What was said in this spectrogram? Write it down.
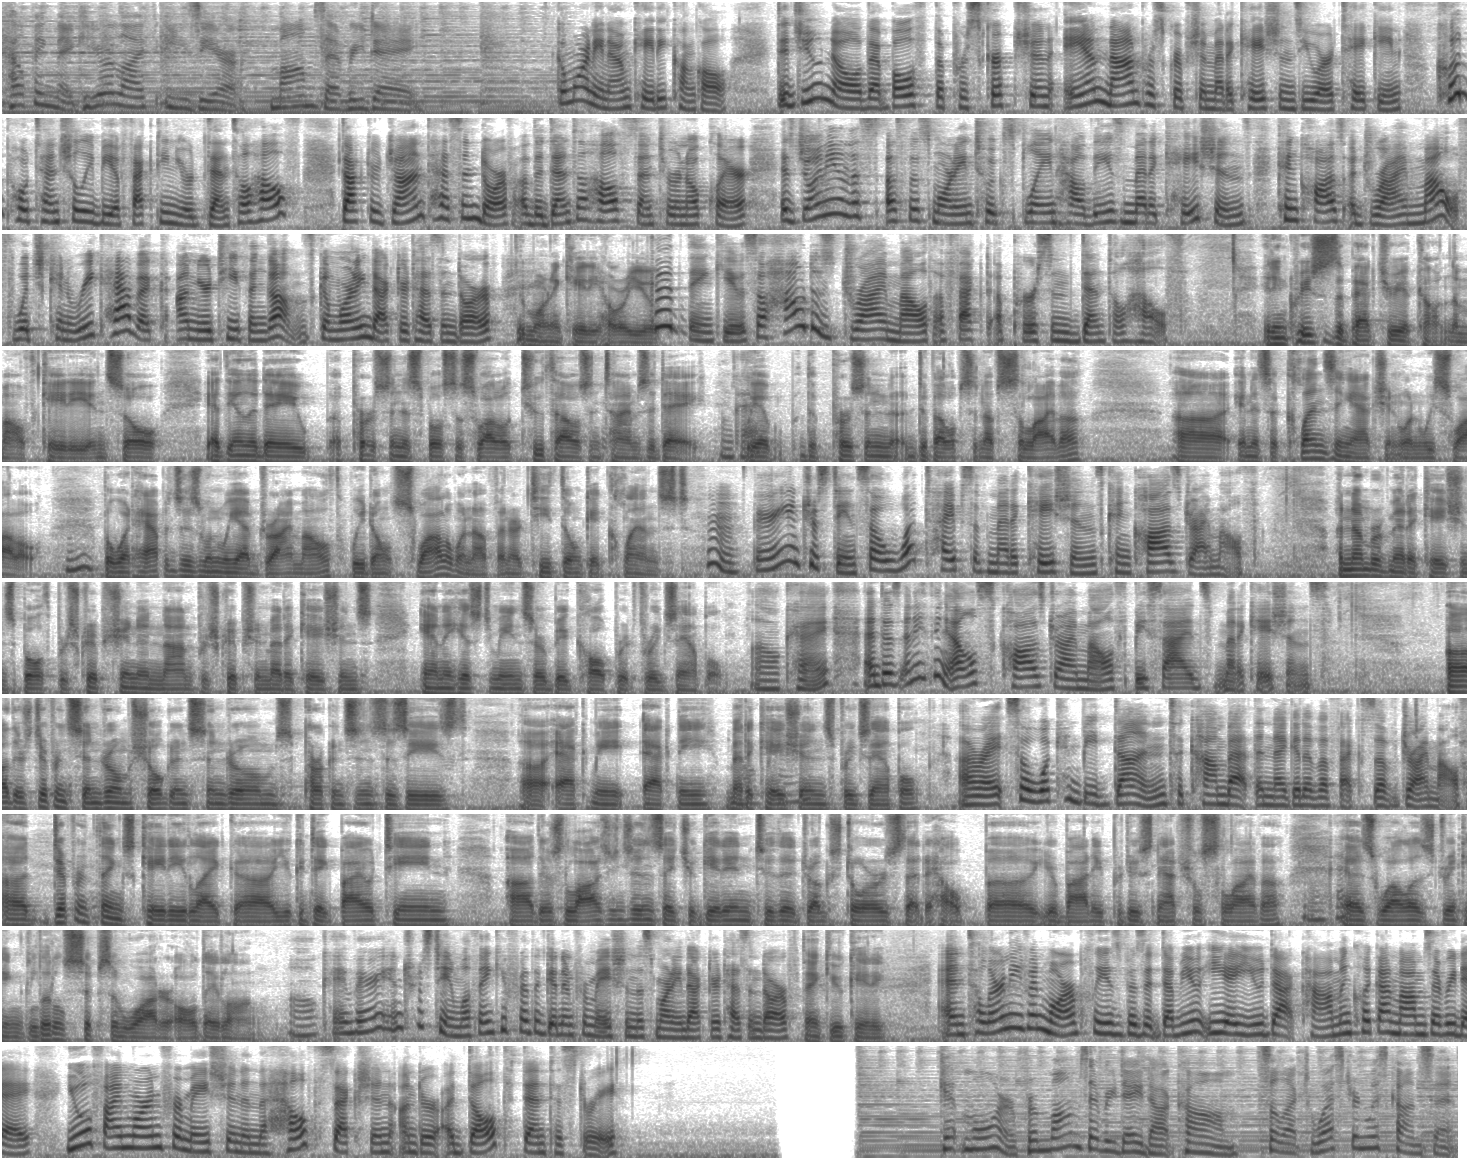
helping make your life easier. Moms Every Day. Good morning, I'm Katie Kunkel. Did you know that both the prescription and non-prescription medications you are taking could potentially be affecting your dental health? Dr. John Tessendorf of the Dental Health Center in Eau Claire is joining us, us this morning to explain how these medications can cause a dry mouth, which can wreak havoc on your teeth and gums. Good morning, Dr. Tessendorf. Good morning, Katie. How are you? Good, thank you. So how does dry mouth affect a person's dental health? It increases the bacteria count in the mouth, Katie, and so at the end of the day, a person is supposed to swallow 2,000 times a day. Okay. We have, the person develops enough saliva, uh, and it's a cleansing action when we swallow. Mm. But what happens is when we have dry mouth, we don't swallow enough and our teeth don't get cleansed. Hmm, very interesting. So what types of medications can cause dry mouth? a number of medications, both prescription and non-prescription medications. Antihistamines are a big culprit, for example. Okay. And does anything else cause dry mouth besides medications? Uh, there's different syndromes, Sjogren's syndromes, Parkinson's disease, uh, acne, acne medications, okay. for example. All right, so what can be done to combat the negative effects of dry mouth? Uh, different things, Katie, like uh, you can take Biotene. Uh, there's lozenges that you get into the drugstores that help uh, your body produce natural saliva, okay. as well as drinking little sips of water all day long. Okay, very interesting. Well, thank you for the good information this morning, Dr. Tessendorf. Thank you, Katie. And to learn even more, please visit weau.com and click on Moms Every Day. You will find more information in the health section under adult dentistry. Get more from momseveryday.com. Select Western Wisconsin.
